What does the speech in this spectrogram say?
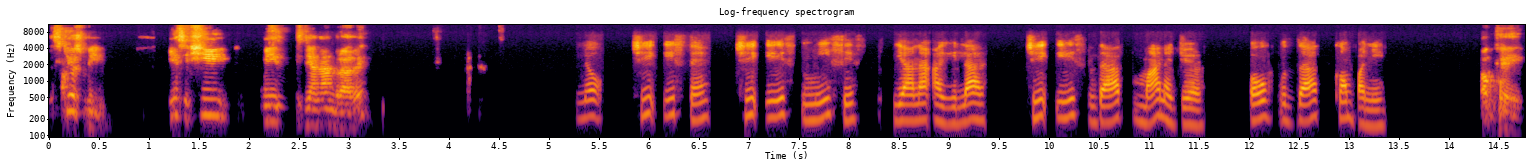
Excuse me, is she Miss Diana Andrade? No, she isn't. She is Mrs. Diana Aguilar. She is that manager of that company. Okay.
